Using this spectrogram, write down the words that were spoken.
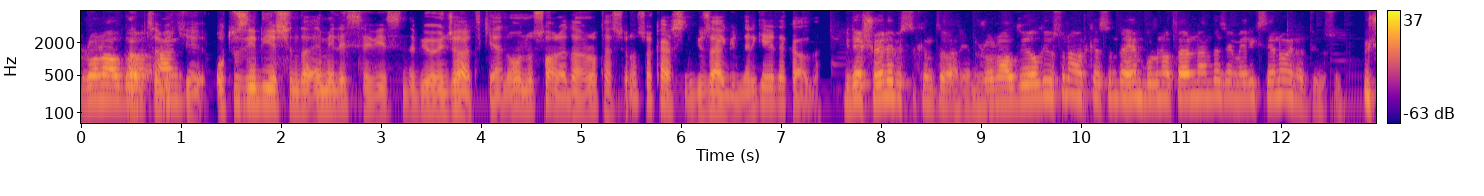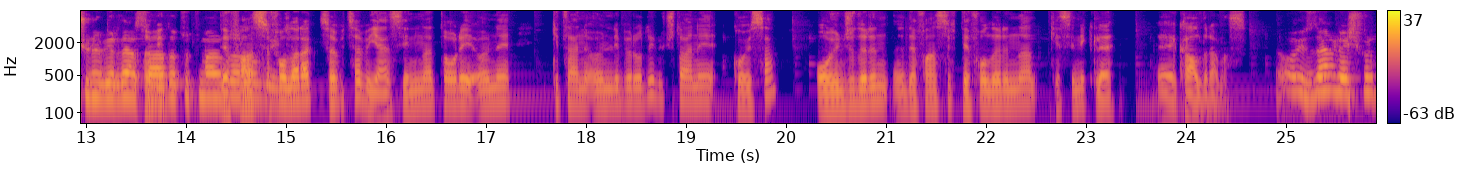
Ronaldo Abi tabii an... ki 37 yaşında MLS seviyesinde bir oyuncu artık yani onu sonradan rotasyona sokarsın. Güzel günleri geride kaldı. Bir de şöyle bir sıkıntı var yani Ronaldo'yu alıyorsun arkasında hem Bruno Fernandes hem Eriksen'i oynatıyorsun. Üçünü birden tabii, sahada tutman zor Defansif olarak tabii tabii yani senin hatta oraya öne iki tane ön libero değil üç tane koysan oyuncuların e, defansif defolarından kesinlikle e, kaldıramaz. O yüzden Rashford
